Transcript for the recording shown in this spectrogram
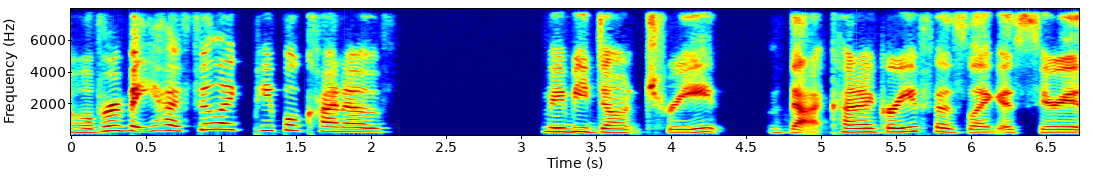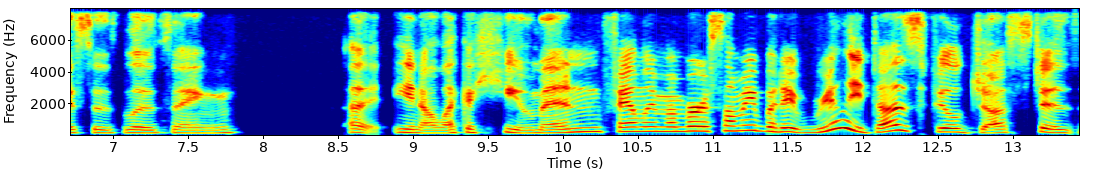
over. But yeah, I feel like people kind of maybe don't treat that kind of grief as like as serious as losing a you know like a human family member or something but it really does feel just as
